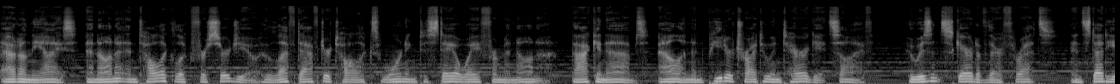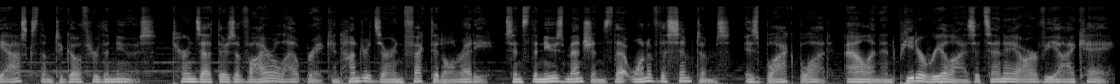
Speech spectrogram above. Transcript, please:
Out on the ice, Anana and Tulok look for Sergio who left after Tulok's warning to stay away from Anana. Back in Abs, Alan and Peter try to interrogate Scythe, who isn't scared of their threats. Instead, he asks them to go through the news. Turns out there's a viral outbreak and hundreds are infected already. Since the news mentions that one of the symptoms is black blood, Alan and Peter realize it's NARVIK,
